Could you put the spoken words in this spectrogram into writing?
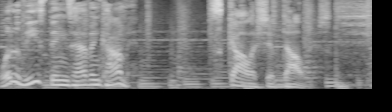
What do these things have in common? Scholarship dollars.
